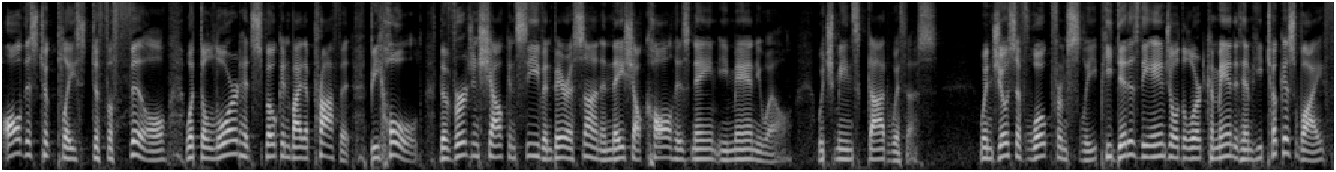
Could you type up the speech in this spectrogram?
All this took place to fulfill what the Lord had spoken by the prophet Behold, the virgin shall conceive and bear a son, and they shall call his name Emmanuel, which means God with us. When Joseph woke from sleep, he did as the angel of the Lord commanded him. He took his wife,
